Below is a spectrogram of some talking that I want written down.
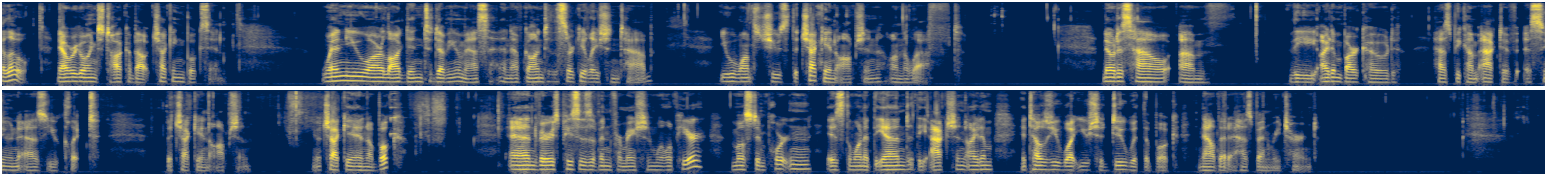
Hello, now we're going to talk about checking books in. When you are logged into WMS and have gone to the Circulation tab, you will want to choose the check-in option on the left. Notice how um, the item barcode has become active as soon as you clicked the check-in option. You'll check in a book and various pieces of information will appear. The most important is the one at the end, the action item. It tells you what you should do with the book now that it has been returned.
